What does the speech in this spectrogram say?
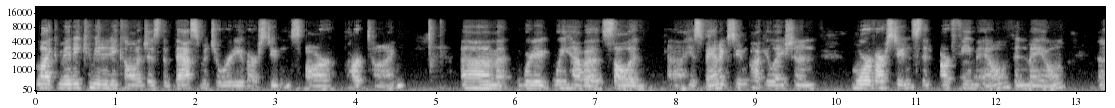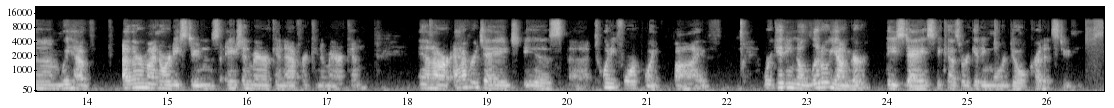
Like many community colleges, the vast majority of our students are part-time. Um, we, we have a solid uh, Hispanic student population. More of our students that are female than male. Um, we have other minority students, Asian American, African American, and our average age is uh, 24.5. We're getting a little younger these days because we're getting more dual credit students.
